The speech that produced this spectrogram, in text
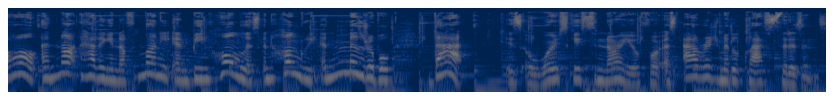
all and not having enough money and being homeless and hungry and miserable. That is a worst case scenario for us average middle class citizens.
